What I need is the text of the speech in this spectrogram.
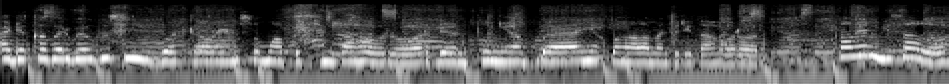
ada kabar bagus nih buat kalian semua pecinta horor dan punya banyak pengalaman cerita horor. Kalian bisa loh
